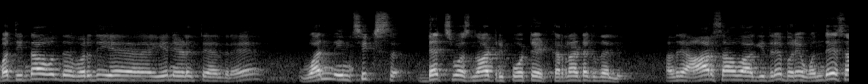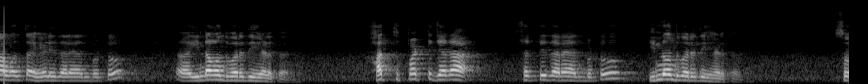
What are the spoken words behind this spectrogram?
ಮತ್ತು ಇನ್ನೂ ಒಂದು ವರದಿ ಏನು ಹೇಳುತ್ತೆ ಅಂದರೆ one in six deaths was not reported ಕರ್ನಾಟಕದಲ್ಲಿ. ಅಂದರೆ ಆರು ಸಾವು ಆಗಿದ್ರೆ ಬರೀ ಒಂದೇ ಸಾವು ಅಂತ ಹೇಳಿದ್ದಾರೆ ಅಂದ್ಬಿಟ್ಟು ಇನ್ನೂ ಒಂದು ವರದಿ ಹೇಳ್ತಾರೆ. ಹತ್ತು ಪಟ್ಟು ಜನ ಸತ್ತಿದ್ದಾರೆ ಅಂದ್ಬಿಟ್ಟು ಇನ್ನೊಂದು ವರದಿ ಹೇಳ್ತದೆ. ಸೊ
